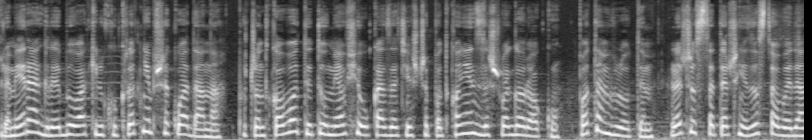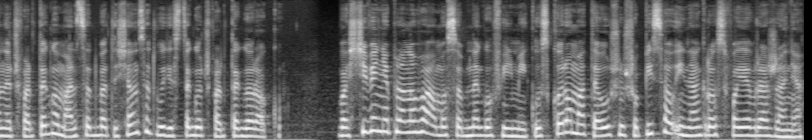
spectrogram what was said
Premiera gry była kilkukrotnie przekładana. Początkowo tytuł miał się ukazać jeszcze pod koniec zeszłego roku, potem w lutym, lecz ostatecznie został wydany 4 marca 2024 roku. Właściwie nie planowałam osobnego filmiku, skoro Mateusz już opisał i nagrał swoje wrażenia.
